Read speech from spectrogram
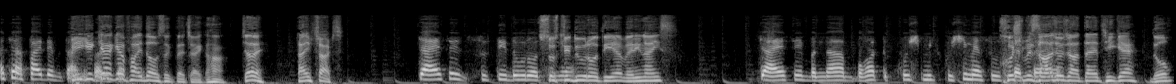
अच्छा फ़ायदे ठीक है क्या क्या फ़ायदा हो सकता है चाय का? हाँ चले। टाइम स्टार्ट चाय से सुस्ती दूर होती सुस्ती है। दूर होती है वेरी नाइस चाय से बंदा बहुत खुश खुशी महसूस खुश मिजाज हो। जाता है ठीक है दो।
